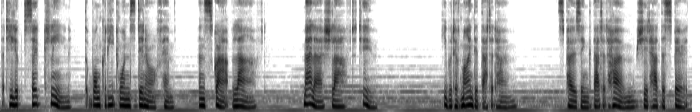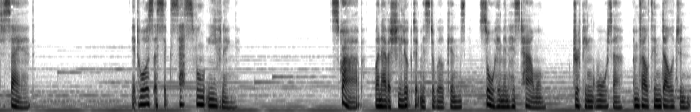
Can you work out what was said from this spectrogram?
that he looked so clean that one could eat one's dinner off him, and Scrap laughed. Mellersh laughed too. He would have minded that at home, supposing that at home she had had the spirit to say it. It was a successful evening. Scrap, whenever she looked at Mr. Wilkins, saw him in his towel, dripping water, and felt indulgent.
